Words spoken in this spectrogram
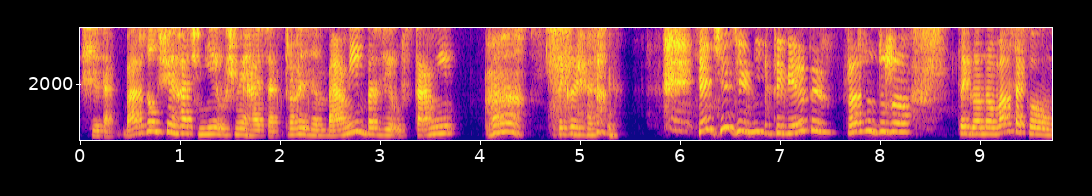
się tak bardzo uśmiechać, mniej uśmiechać, tak trochę zębami, bardziej ustami? Tego jest... ja nie wiem nigdy, nie? To jest bardzo dużo tego. No mam taką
